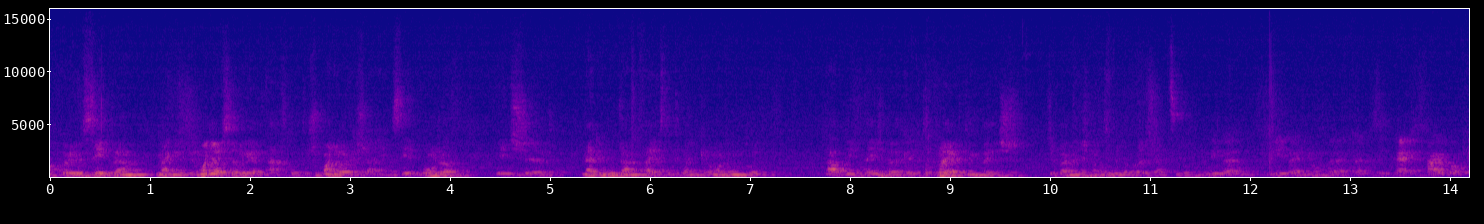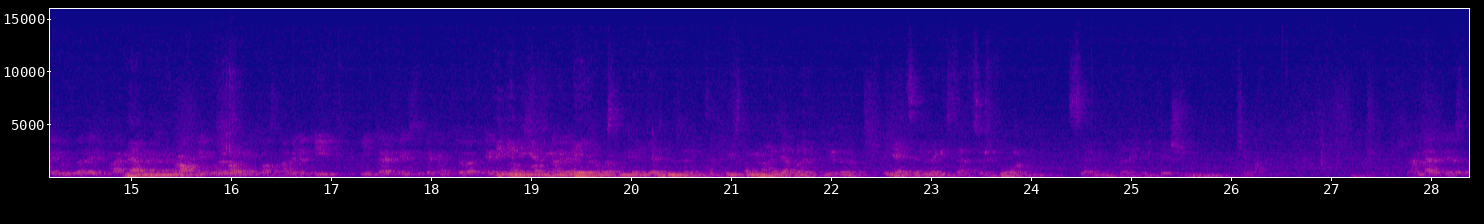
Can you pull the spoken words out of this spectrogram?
Akkor ő szépen megnézi a magyar szöveget, átfordít spanyolra, és rájön a szép gombra, és nekünk utána fejlesztettük, amit kell mondanunk, hogy update is belekerült a projektünkbe, és és benne is van az új lokalizáció. Miben, miben nyom bele? Tehát ez egy text file-ba kerül bele, és bármi Nem, nem, nem. praktikusan mit használ, vagy a ti interfésziteken történik? Igen, igen, igen, létrehoztunk egy, egy user interface ami nagyjából egy, egy egyszerű regisztrációs form szerű felépítés. Nem lehet, hogy ezt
